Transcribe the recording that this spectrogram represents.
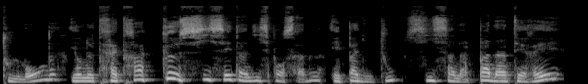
tout le monde, et on ne traitera que si c'est indispensable, et pas du tout si ça n'a pas d'intérêt.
